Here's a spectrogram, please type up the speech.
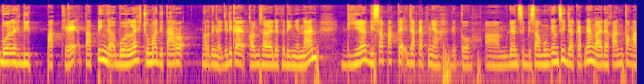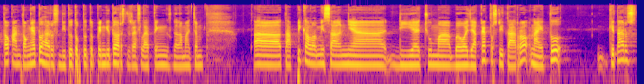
boleh dipakai tapi nggak boleh cuma ditaruh ngerti nggak? Jadi kayak kalau misalnya dia kedinginan dia bisa pakai jaketnya gitu. Um, dan sebisa mungkin sih jaketnya nggak ada kantong atau kantongnya tuh harus ditutup tutupin gitu harus di resleting segala macam uh, tapi kalau misalnya dia cuma bawa jaket terus ditaruh nah itu kita harus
